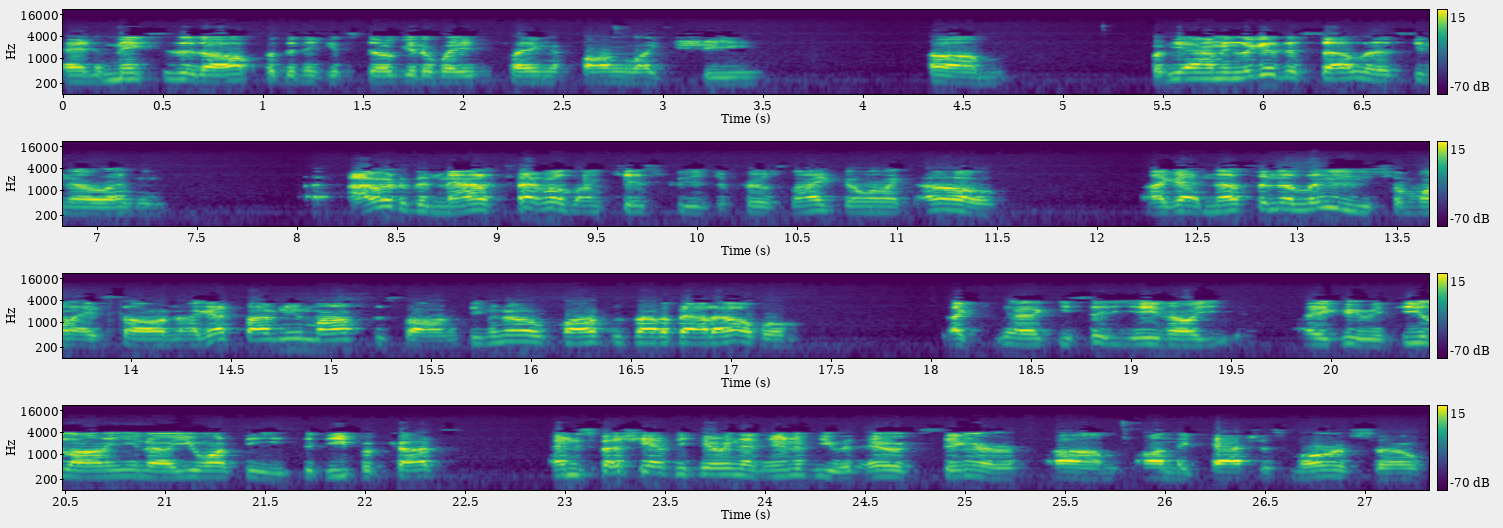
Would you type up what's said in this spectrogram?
and it mixes it up, but then he can still get away from playing a song like She. Um, but yeah, I mean, look at the set list. You know, I mean, I- would have been mad if I was on Kiss Cruise the first night, going like, "Oh, I got nothing to lose from what I saw." And I got five new Monster songs, even though Monster's not a bad album. Like, like you said, you know, I agree with you, Lonnie. You know, you want the the deeper cuts, and especially after hearing that interview with Eric Singer um, on the Cassius Morris show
